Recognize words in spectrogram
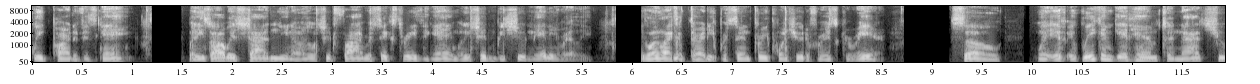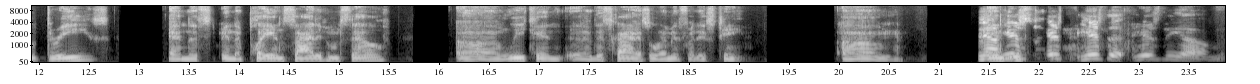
weak part of his game. But he's always shooting, you know, he'll shoot five or six threes a game when he shouldn't be shooting any really. He's only like a thirty percent three point shooter for his career. So when, if if we can get him to not shoot threes and the and the play inside of himself, um, we can. Uh, the sky is the limit for this team. Um, Now And here's here's here's the here's the um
